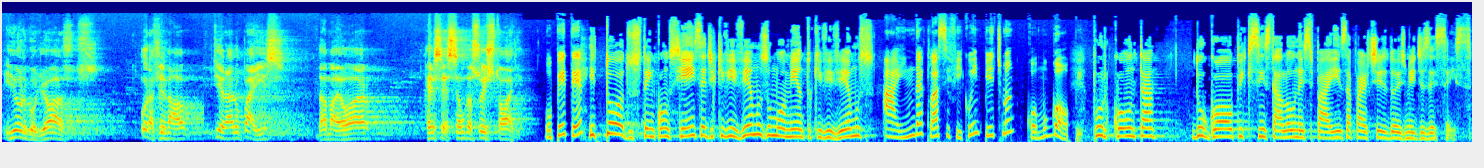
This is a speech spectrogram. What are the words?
e orgulhosos por, afinal, tirar o país da maior recessão da sua história. O PT E todos têm consciência de que vivemos o momento que vivemos ainda classifica o impeachment como golpe. por conta do golpe que se instalou nesse país a partir de 2016.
